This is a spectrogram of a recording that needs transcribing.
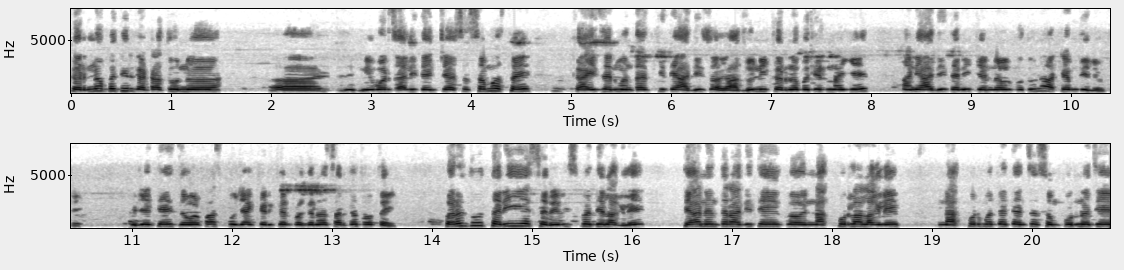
कर्णबधीर गटातून निवड झाली त्यांची असं समजतंय. काही जण म्हणतात की ते आधीच अजूनही कर्णबधीर नाही आहेत आणि आधी त्यांनी जनरलमधून अटेम्प्ट दिले होते. म्हणजे ते जवळपास पूजा केडकर प्रकरणासारखंच होत आहे परंतु तरी हे सर्व्हिसमध्ये लागले. त्यानंतर आधी ते नागपूरला लागले. नागपूरमध्ये त्यांचं संपूर्ण जे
